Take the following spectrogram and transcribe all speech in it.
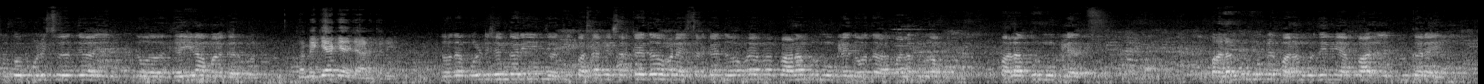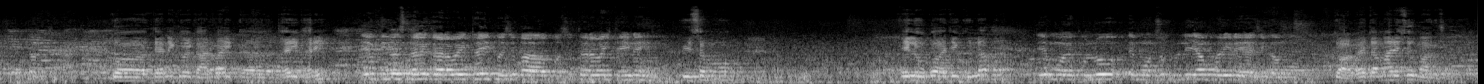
તો કોઈ પોલીસ જઈ ના અમારા ઘર પર. તમે ક્યાં ક્યાં જાણ કરી? તો ત્યાં પોલીસ સ્ટેશન કરી ત્યાંથી પાછા મેં સરકારી દવાખાને સરકારી દવાખાને અમે પાલનપુર મોકલ્યા તો હતા. પાલનપુર પાલનપુર મોકલ્યા પાલનપુર મોકલે પાલનપુરથી એટલું કરાવી તો તેની કોઈ કાર્યવાહી થઈ ખરી? એક દિવસ ખાલી કાર્યવાહી થઈ પછી પશુ પછી કાર્યવાહી થઈ નહીં. ઈસમો એ લોકો હજી ખુલ્લા મો- એ ખુલ્લું એ માણસો ખુલ્લી આમ ફરી રહ્યા છે ગામમાં. તો હવે તમારી શું માંગ છે?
